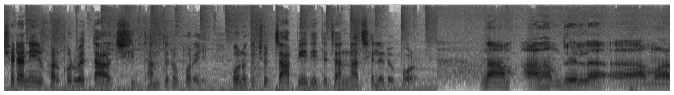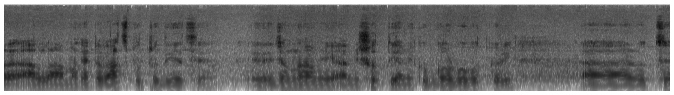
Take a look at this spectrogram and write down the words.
সেটা নির্ভর করবে তার সিদ্ধান্তের উপরেই। কোনো কিছু চাপিয়ে দিতে চান না ছেলের উপর। না আলহামদুলিল্লাহ আমার আল্লাহ আমাকে একটা রাজপুত্র দিয়েছে। এর জন্য আমি আমি সত্যি আমি খুব গর্ববোধ করি। আর হচ্ছে,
